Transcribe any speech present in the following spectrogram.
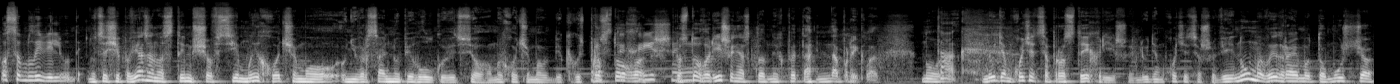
особливі люди. Ну це ще пов'язано з тим, що всі ми хочемо універсальну пігулку від всього. Ми хочемо якогось простого рішень. простого рішення складних питань, наприклад. Ну Так. людям хочеться простих рішень. Людям хочеться, що війну ми виграємо, тому що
